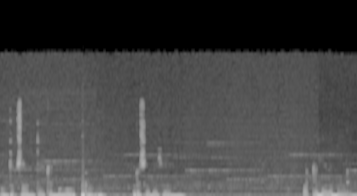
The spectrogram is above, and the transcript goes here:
untuk santai dan mengobrol bersama-sama pada malam hari.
